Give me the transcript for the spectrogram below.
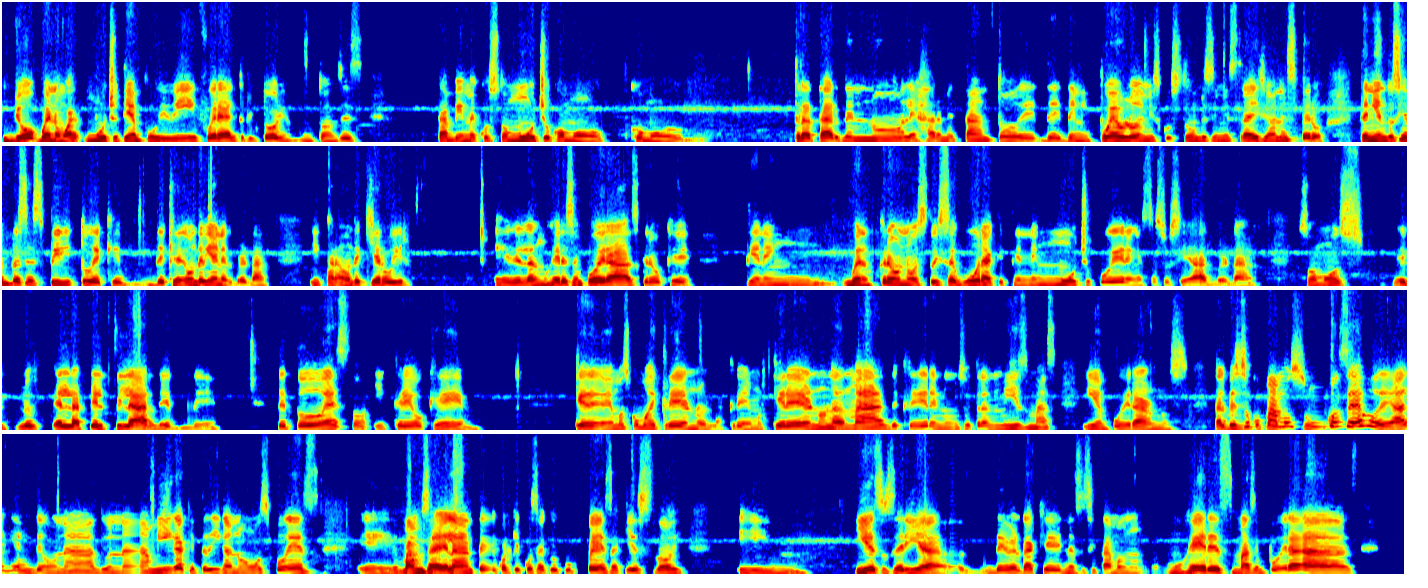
yo, bueno, mucho tiempo viví fuera del territorio, entonces también me costó mucho como, como tratar de no alejarme tanto de, de, mi pueblo, de mis costumbres y mis tradiciones, pero teniendo siempre ese espíritu de que de, que de dónde vienes, ¿verdad? Y para dónde quiero ir. Eh, las mujeres empoderadas creo que tienen, bueno, creo no, estoy segura que tienen mucho poder en esta sociedad, ¿verdad? Somos el, el, el pilar de, de, de todo esto y creo que, que debemos como de creérnosla, creemos, las más, de creer en nosotras mismas y empoderarnos. Tal vez ocupamos un consejo de alguien, de una, de una amiga que te diga, no, vos podés, eh, vamos adelante, cualquier cosa que ocupes, aquí estoy. Y, y eso sería, de verdad que necesitamos mujeres más empoderadas,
